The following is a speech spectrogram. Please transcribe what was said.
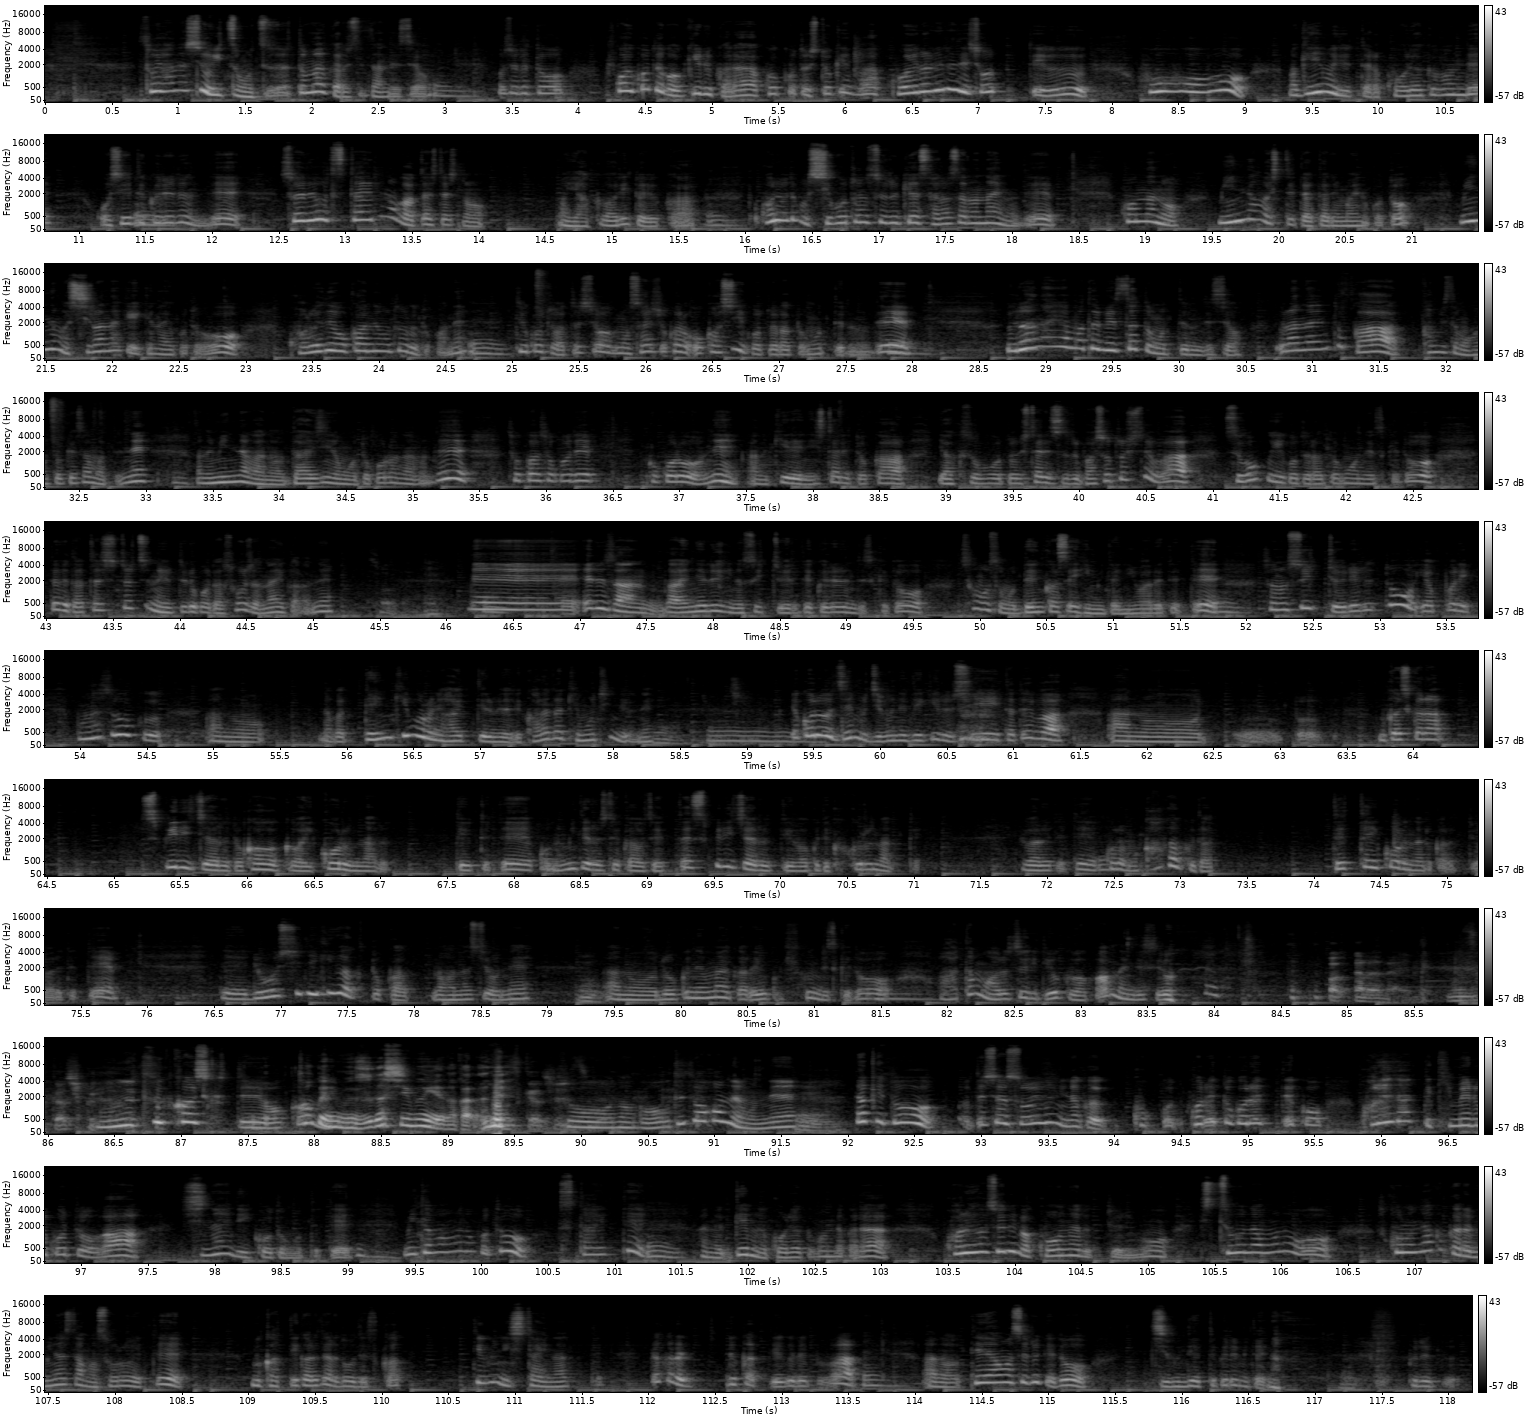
そういう話をいつもずっと前からしてたんですよ。うん。そうするとこういうことが起きるからこういうことしとけば超えられるでしょっていう方法を、まあ、ゲームで言ったら攻略本で教えてくれるんで、それを伝えるのが私たちの、まあ、役割というかうん。これをでも仕事にする気はさらさらないのでこんなのみんなが知ってて当たり前のことみんなが知らなきゃいけないことをこれでお金を取るとかね、っうんていうことは私はもう最初からおかしいことだと思ってるので。占いはまた別だと思ってるんですよ。占いとか神様仏様ってね、あのみんながあの大事に思うところなのでそこはそこで心をねあの綺麗にしたりとか約束事をしたりする場所としてはすごくいいことだと思うんですけどだけど私たちの言ってることはそうじゃないからね。そうだねで、エルさんがエネルギーのスイッチを入れてくれるんですけどそもそも電化製品みたいに言われてて、そのスイッチを入れるとやっぱりものすごくあのなんか電気風呂に入ってるみたいで体気持ちいいんだよね。うん。でこれを全部自分でできるし例えばあのうんと昔からスピリチュアルと科学はイコールになるって言っててこの見てる世界を絶対スピリチュアルっていう枠でくくるなって言われててこれも科学だ絶対イコールになるからって言われててで量子力学とかの話をねうん。あの6年前からよく聞くんですけど、頭悪すぎてよく分かんないんですよ。わからないね。難しくて難しくて分かんない。特に難しい分野だからね。難しいですね。そうなんか全然分かんないもんね、だけど私はそういうふうになんかこここれとこれってこうこれだって決めることはしないでいこうと思ってて見たままのことを伝えて、うん。あのゲームの攻略本だからこれをすればこうなるっていうよりも必要なものをこの中から皆さんが揃えて向かっていかれたらどうですかっていうふうにしたいなって。だからルカっていうグループはうん。あの提案はするけど自分でやってくれみたいなグループ。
